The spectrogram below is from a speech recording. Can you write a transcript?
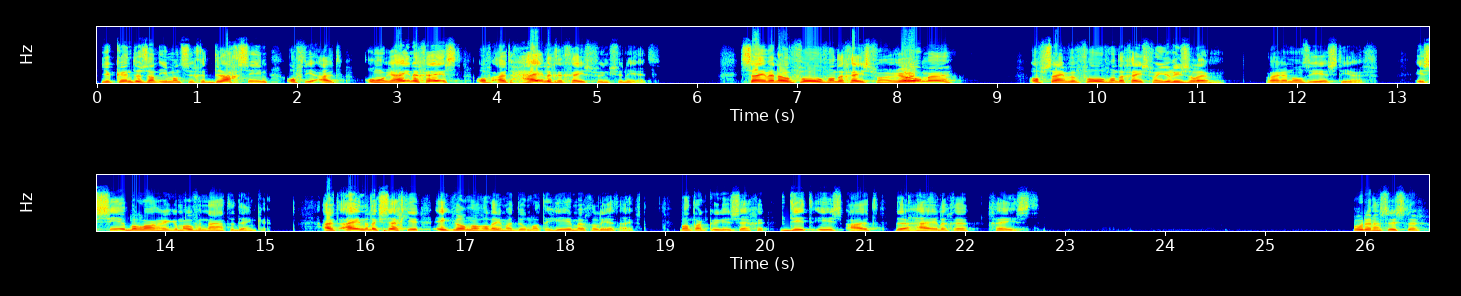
Je kunt dus aan iemand zijn gedrag zien of die uit onreine geest of uit heilige geest functioneert. Zijn we nou vol van de geest van Rome of zijn we vol van de geest van Jeruzalem, waarin onze Heer stierf? Is zeer belangrijk om over na te denken. Uiteindelijk zeg je, ik wil nog alleen maar doen wat de Heer me geleerd heeft. Want dan kun je zeggen, dit is uit de Heilige Geest. Broeder en zuster,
